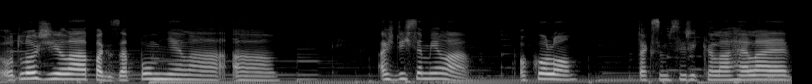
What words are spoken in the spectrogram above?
odložila, pak zapomněla a až když jsem jela okolo, tak jsem si říkala, hele,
